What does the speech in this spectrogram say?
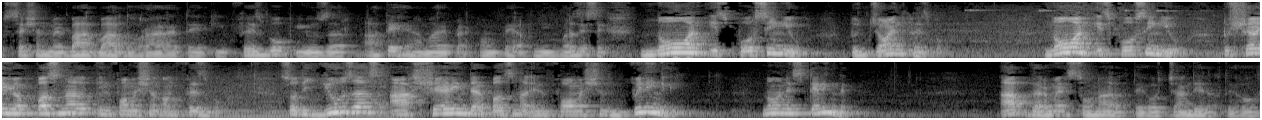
सेशन में बार बार दोहरा रहे थे कि फेसबुक यूज़र आते हैं हमारे प्लेटफॉर्म पे अपनी मर्ज़ी से। No one is forcing you to join Facebook no one is forcing you to share your personal information on Facebook so the users are sharing their personal information willingly no one is telling them आप घर में सोना रखते हो, चांदी रखते हो,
